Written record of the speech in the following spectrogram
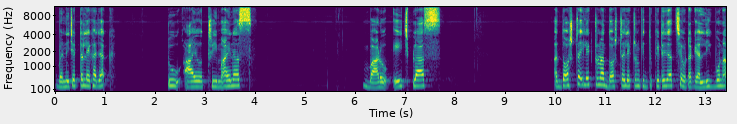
এবার নিচেরটা লেখা যাক। Two I O three minus বারো এইচ প্লাস। আর দশটা ইলেকট্রন, আর দশটা ইলেকট্রন কিন্তু কেটে যাচ্ছে, ওটাকে আর লিখব না।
